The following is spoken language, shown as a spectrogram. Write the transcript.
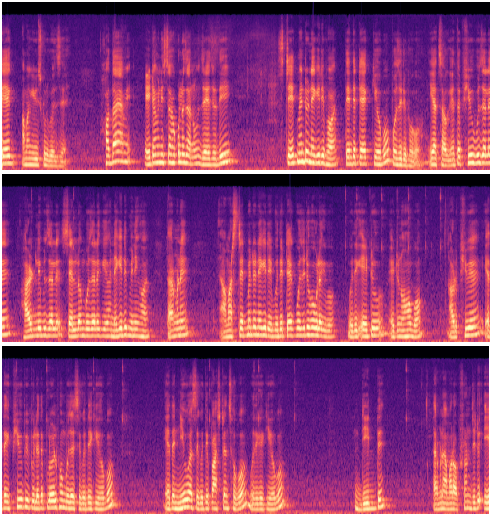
টেগ আমাক ইউজ কৰিব দিছে। সদায় আমি এইটো আমি নিশ্চয় সকলোৱে জানো যে যদি ষ্টেটমেণ্টটো নেগেটিভ হয় তেন্তে টেগ কি হ'ব? পজিটিভ হ'ব। ইয়াত চাওক ইয়াতে ফিউ বুজালে হাৰ্ডলি বুজালে চেলডম বুজালে কি হয়? নেগেটিভ মিনিং হয়। তাৰমানে আমাৰ ষ্টেটমেণ্টটো নেগেটিভ গতিকে টেগ পজিটিভ হ'ব লাগিব। গতিকে এইটো এইটো নহ'ব। আৰু ফিউৱে ইয়াতে ফিউ পিপুল ইয়াতে ফৰ্ম বুজাইছে গতিকে কি হ'ব? ইয়াতে নিউ আছে গতিকে পাষ্ট টেন্স হ'ব। গতিকে কি হ'ব? ডিড দে তাৰমানে আমাৰ অপশ্যন যিটো এ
